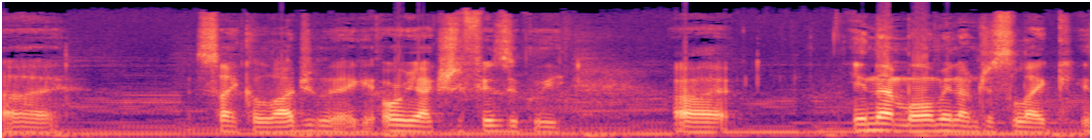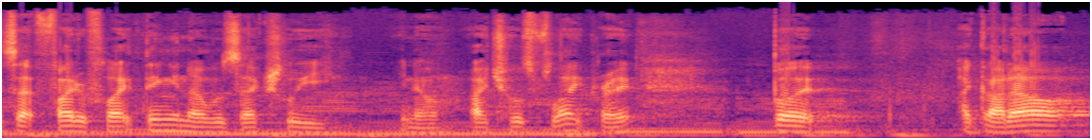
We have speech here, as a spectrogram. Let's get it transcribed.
uh, psychologically, I guess, or actually physically, uh, in that moment, I'm just like it's that fight or flight thing, and I was actually, you know, I chose flight, right? But I got out.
